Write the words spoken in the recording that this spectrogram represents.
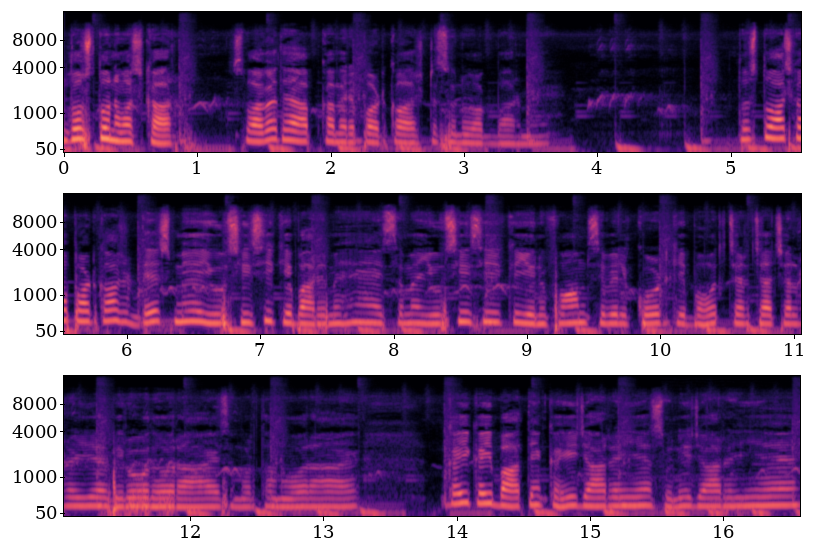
दोस्तों, नमस्कार। स्वागत है आपका मेरे पॉडकास्ट सुनो अखबार में। दोस्तों, आज का पॉडकास्ट देश में यूसीसी के बारे में है। इस समय यूसीसी के यूनिफॉर्म सिविल कोड की बहुत चर्चा चल रही है। विरोध हो रहा है, समर्थन हो रहा है। कई कई बातें कही जा रही हैं, सुनी जा रही हैं।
